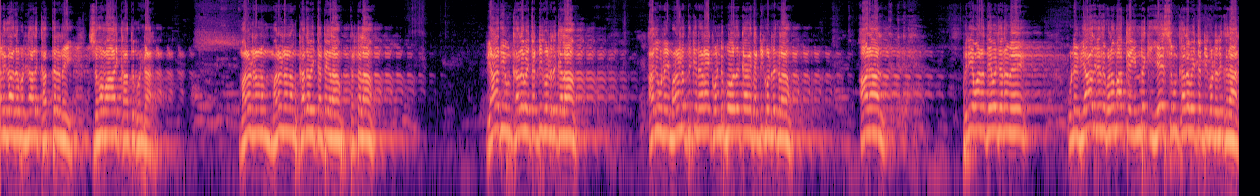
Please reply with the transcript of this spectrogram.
அணுகாதபடினாலே கத்திரனை சுகமாய் காத்து கொண்டார் மரணம் மரணம் கதவை தட்டுகலாம் தட்டலாம். வியாதி உன் கதவை தட்டி கொண்டிருக்கலாம். அது உன்னை மரணத்துக்கு நேராக கொண்டு போவதற்காக தட்டி கொண்டிருக்கலாம். ஆனால் பிரியமான தேவஜனமே உன்னை வியாதியிலிருந்து குணமாக்க இன்றைக்கு இயேசு உன் கதவை தட்டி கொண்டிருக்கிறார்.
